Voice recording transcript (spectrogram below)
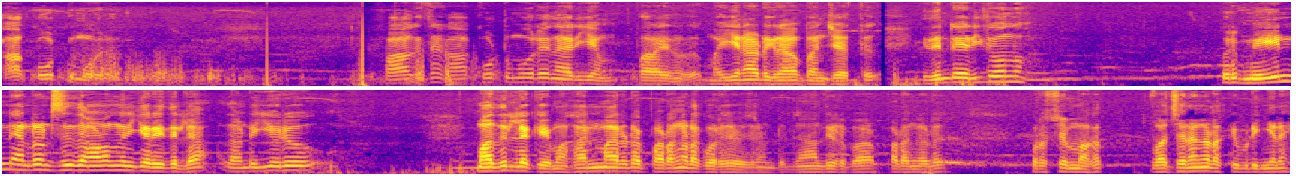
Kakkottumoola. ഭാഗത്തെ കാക്കോട്ടുമൂല എന്നായിരിക്കാം പറയുന്നത് മയ്യനാട് ഗ്രാമപഞ്ചായത്ത്. ഇതിന്റെ എനിക്ക് തോന്നുന്നു ഒരു മെയിൻ എൻട്രൻസ് ഇതാണോന്ന് എനിക്കറിയത്തില്ല. അതുകൊണ്ട് ഈ ഒരു മതിലൊക്കെ മഹാന്മാരുടെ പടങ്ങളൊക്കെ കുറച്ച് വെച്ചിട്ടുണ്ട്. ഗാന്ധിയുടെ പടങ്ങൾ കുറച്ച് മഹത് വചനങ്ങളൊക്കെ ഇവിടെ ഇങ്ങനെ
